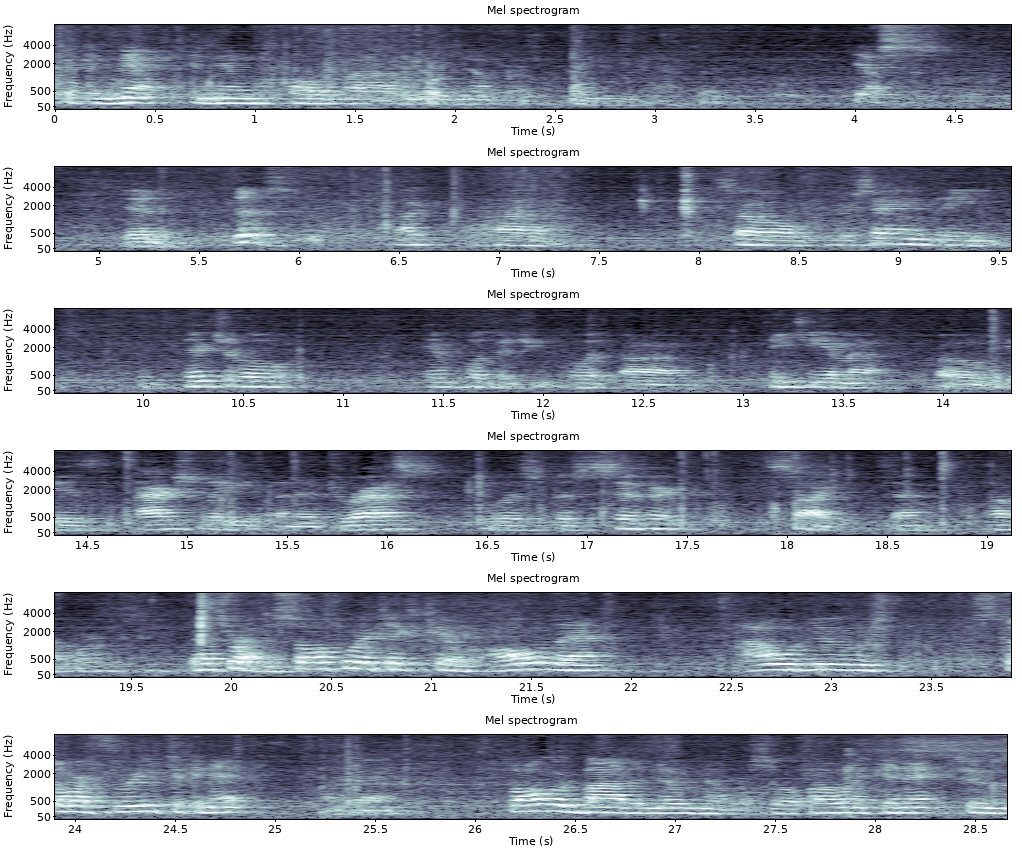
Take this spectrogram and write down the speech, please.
to connect, and then followed by the node number. Yes, Did, yes, like, uh, so you're saying the, the digital input that you put, uh, DTMF code is actually an address to a specific site? Is that how it works? That's right, the software takes care of all of that. I will do star three to connect, Okay. followed by the node number. So if I want to connect to, you know,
